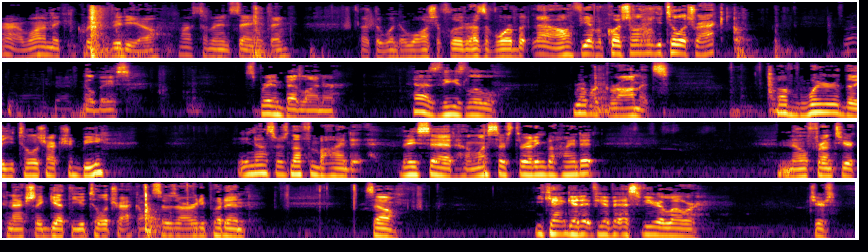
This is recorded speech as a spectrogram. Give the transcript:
Alright, I want to make a quick video. Last time I didn't say anything about the window washer fluid reservoir, but now, if you have a question on the Utilitrack, so I have a long bed wheelbase, sprayed in bed liner, has these little rubber grommets of where the Utilitrack should be. You notice there's nothing behind it. They said unless there's threading behind it, no Frontier can actually get the Utilitrack unless it was already put in. So you can't get it if you have an SV or lower. Cheers.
